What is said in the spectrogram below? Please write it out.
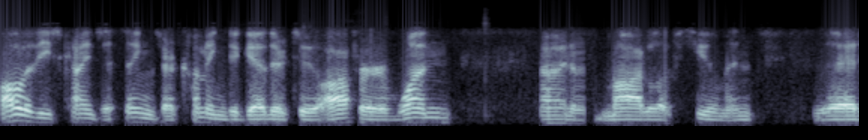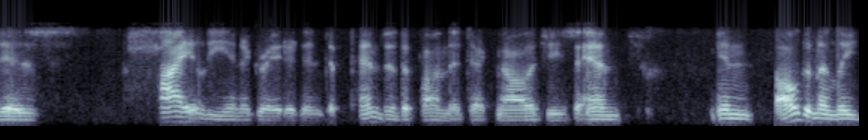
all of these kinds of things are coming together to offer one kind of model of human that is highly integrated and dependent upon the technologies and in ultimately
